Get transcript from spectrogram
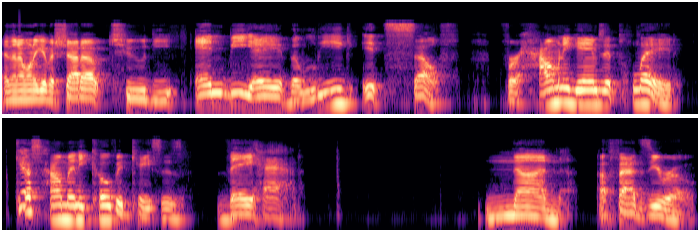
And then I want to give a shout out to the NBA, the league itself, for how many games it played. Guess how many COVID cases they had? None. A fat zero.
